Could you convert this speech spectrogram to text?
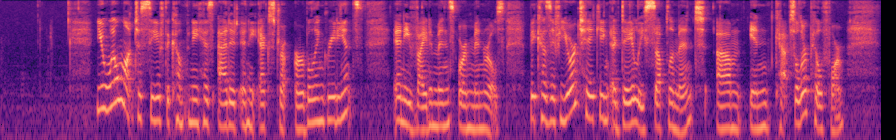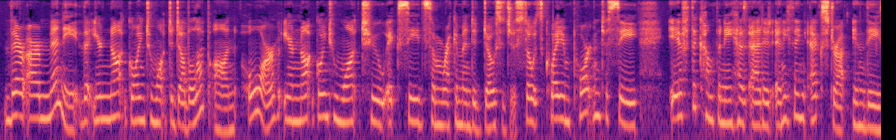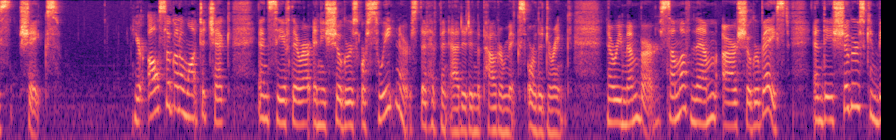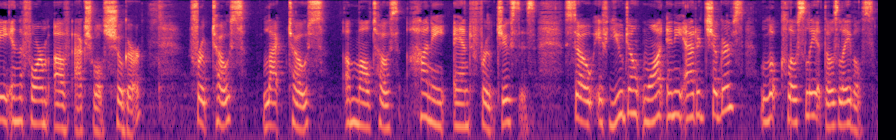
You will want to see if the company has added any extra herbal ingredients, any vitamins or minerals, because if you're taking a daily supplement um, in capsule or pill form, there are many that you're not going to want to double up on, or you're not going to want to exceed some recommended dosages. So it's quite important to see if the company has added anything extra in these shakes. You're also going to want to check and see if there are any sugars or sweeteners that have been added in the powder mix or the drink. Now remember, some of them are sugar based, and these sugars can be in the form of actual sugar, fructose, lactose, a maltose, honey, and fruit juices. So if you don't want any added sugars, look closely at those labels.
